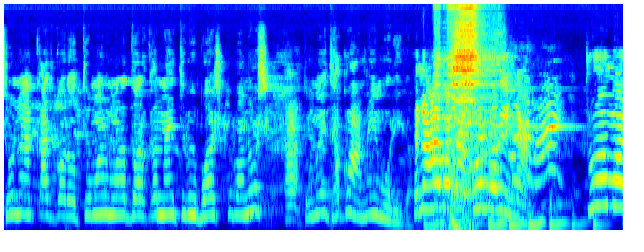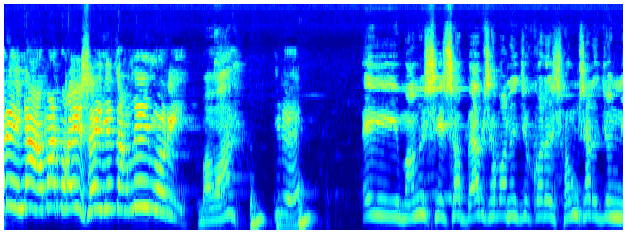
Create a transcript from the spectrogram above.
শোনো এক কাজ করো তোমার মরার দরকার নাই তুমি বয়স্ক মানুষ হ্যাঁ। তুমি থাকো আমি মরি না বাবা তুই মরিস না। তুই মরিস না আমার বয়স হয়ে গেছে আমিই মরি। বাবা এই মানুষ এসব ব্যবসা বাণিজ্য করে সংসারের জন্য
